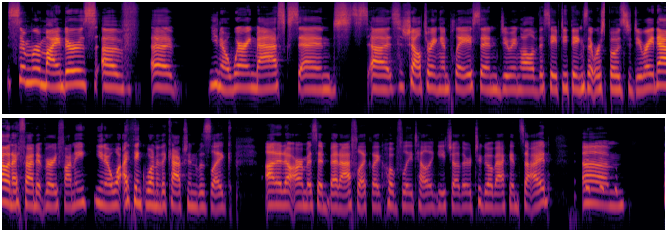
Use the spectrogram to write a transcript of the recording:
some reminders of uh you know, wearing masks and uh, sheltering in place and doing all of the safety things that we're supposed to do right now. And I found it very funny. You know, I think one of the captions was like Ana de Armas and Ben Affleck, like hopefully telling each other to go back inside. Um,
